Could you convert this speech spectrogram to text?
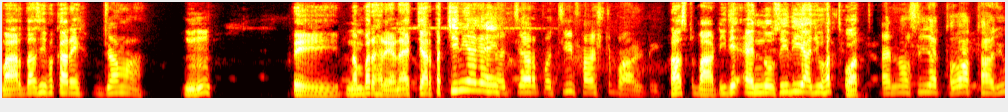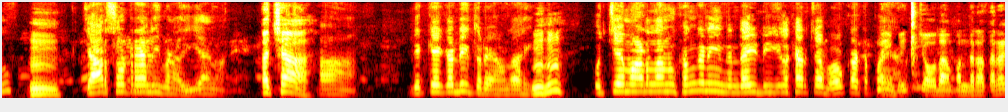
ਮਾਰਦਾ ਸੀ ਫਕਾਰੇ? ਜਮਾ। ਹੂੰ ਤੇ ਨੰਬਰ ਹਰਿਆਣਾ HR25 ਨਹੀਂ ਆ ਗਿਆ ਇਹ? HR 25 first party. First party ਦੇ ਐਨਓਸੀ ਦੀ ਆਜੂ ਹੱਥੋਂ ਹੱਥ। ਐਨਓਸੀ ਹੱਥੋਂ ਹੱਥ ਆ ਜੂ। ਹੂੰ। 400 ਟਰਾਲੀ ਬਣਾਈ ਆ ਇਹਨਾਂ ਅੱਛਾ। ਹਾਂ। ਲਿੱਕੇ ਕੱਢੀ ਤੁਰਿਆ ਆਉਂਦਾ ਸੀ। ਹੂੰ ਹੂੰ। ਉੱਚੇ ਮਾਡਲਾਂ ਨੂੰ ਖੰਘ ਨਹੀਂ ਦਿੰਦਾ ਸੀ ਡੀਜ਼ਲ ਖਰਚਾ ਬਹੁਤ ਘੱਟ ਨਹੀਂ ਪਾਇਆ। ਬਈ 14 15 ਤਾਂ ਨਾ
